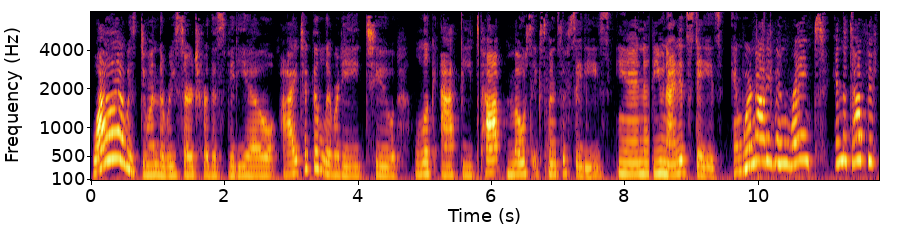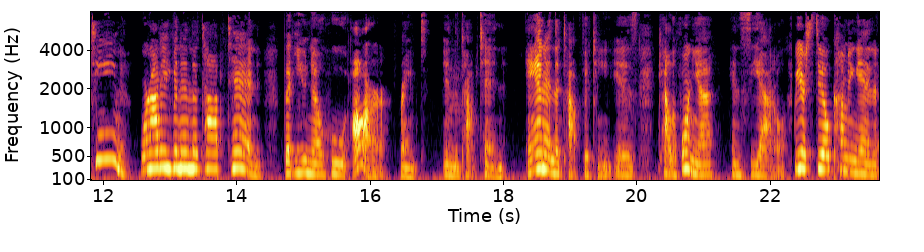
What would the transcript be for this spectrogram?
While I was doing the research for this video, I took the liberty to look at the top most expensive cities in the United States, and we're not even ranked in the top 15. We're not even in the top 10, but you know who are ranked in the top 10 and in the top 15 is California in Seattle. We are still coming in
